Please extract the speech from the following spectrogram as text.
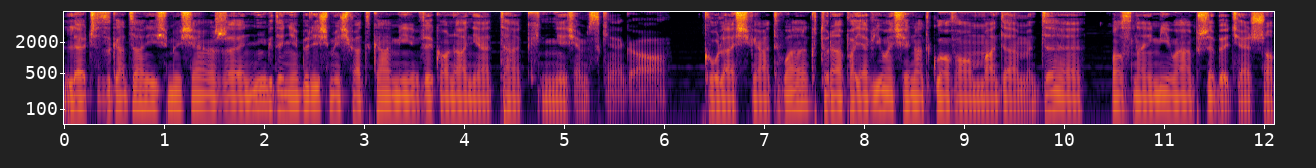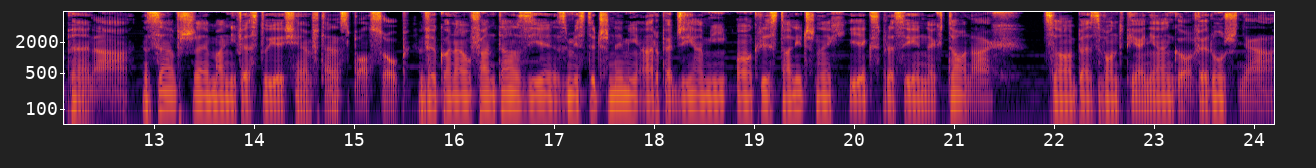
lecz zgadzaliśmy się, że nigdy nie byliśmy świadkami wykonania tak nieziemskiego. Kula światła, która pojawiła się nad głową Madame D, oznajmiła przybycie Chopina. Zawsze manifestuje się w ten sposób. Wykonał fantazję z mistycznymi arpeggiami o krystalicznych i ekspresyjnych tonach, co bez wątpienia go wyróżnia.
